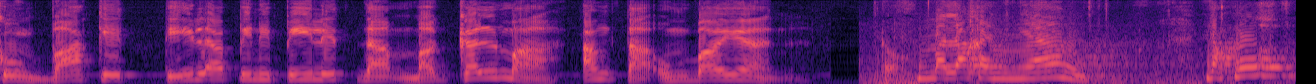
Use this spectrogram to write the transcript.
kung bakit tila pinipilit na magkalma ang taong bayan. Malacanang. Naku,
